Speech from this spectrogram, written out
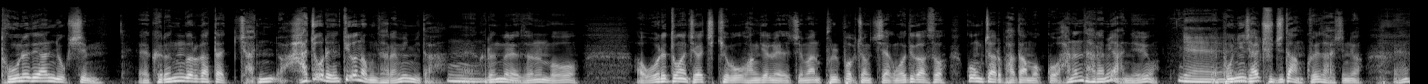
돈에 대한 욕심 예, 그런 걸 갖다 전 아주 오래 뛰어넘은 사람입니다. 예, 음. 그런 면에서는 뭐 어, 오랫동안 제가 지켜보고 관계를 맺었지만 불법 정치 자금 어디 가서 공짜로 받아먹고 하는 사람이 아니에요. 예. 예 본인이 잘 주지도 않고요, 사실은요. 예?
